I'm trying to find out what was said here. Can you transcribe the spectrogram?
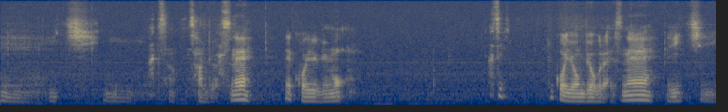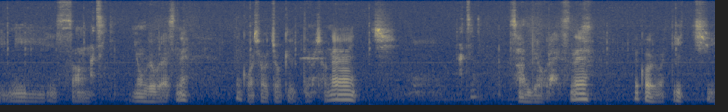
123秒ですね。で小指も。これ4秒ぐらいですね。123 4秒ぐらいですね。こう小腸球いってみましょうね。3秒ぐらいですね。でこれは123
